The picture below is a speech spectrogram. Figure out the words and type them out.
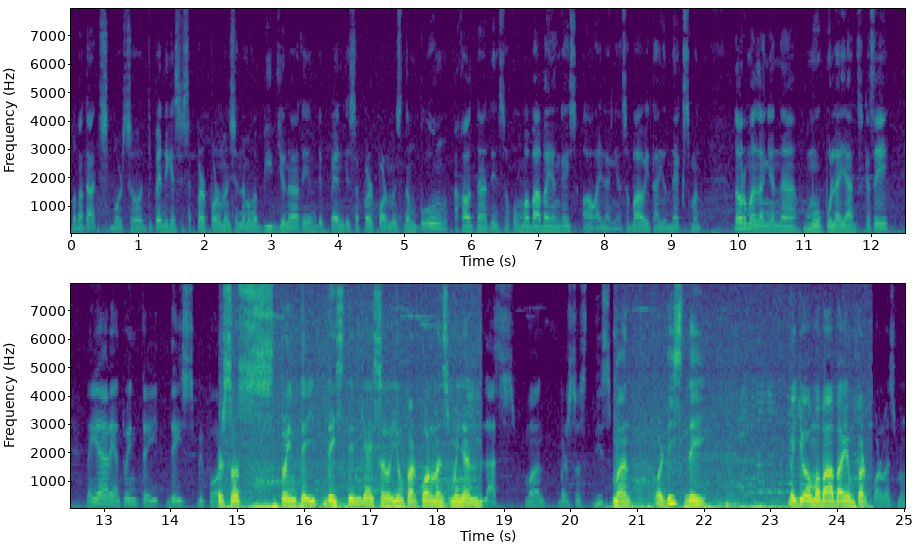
mga dashboard. So, depende kasi sa performance yan ng mga video natin. Depende sa performance ng buong account natin. So, kung mababa yan guys, okay lang yan. So, bawi tayo next month. Normal lang yan na bumupula yan. Kasi, nangyari yan 28 days before versus 28 days din guys. So, yung performance mo yan last month versus this month or this day, medyo mababa yung performance mo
